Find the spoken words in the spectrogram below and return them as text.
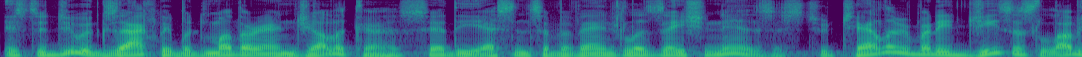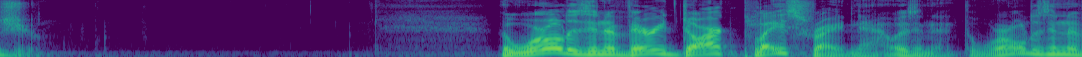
is to do exactly what Mother Angelica said the essence of evangelization is, is to tell everybody Jesus loves you. The world is in a very dark place right now, isn't it? The world is in a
